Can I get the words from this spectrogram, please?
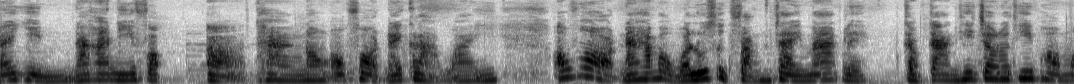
ได้ยินนะคะนี้ฟอกทางน้องออกฟอร์ดได้กล่าวไว้ออกฟอร์ดนะคะบอกว่ารู้สึกฝังใจมากเลย กับการที่เจ้าหน้าที่พอม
